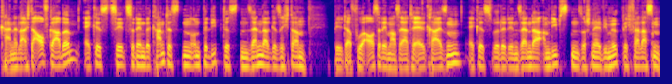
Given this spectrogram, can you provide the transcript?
Keine leichte Aufgabe. Eckes zählt zu den bekanntesten und beliebtesten Sendergesichtern. Bild erfuhr außerdem aus RTL-Kreisen, Eckes würde den Sender am liebsten so schnell wie möglich verlassen.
